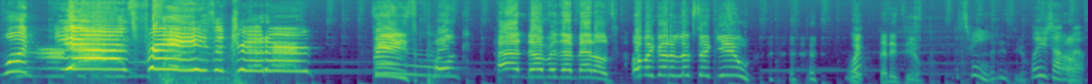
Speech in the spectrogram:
one. Yes! Over the medals! Oh my god, it looks like you! Wait, that is you. That's me. That is you. What are you talking Oh. about?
